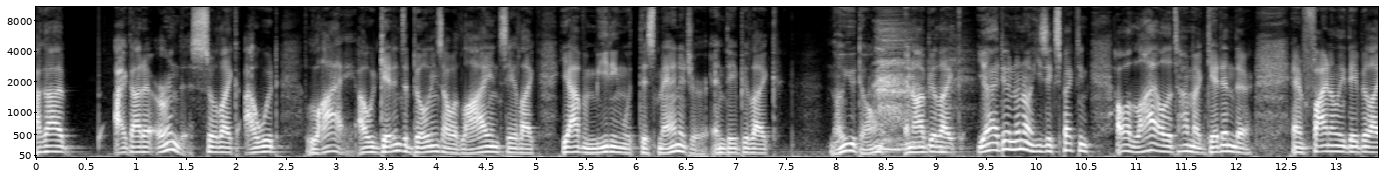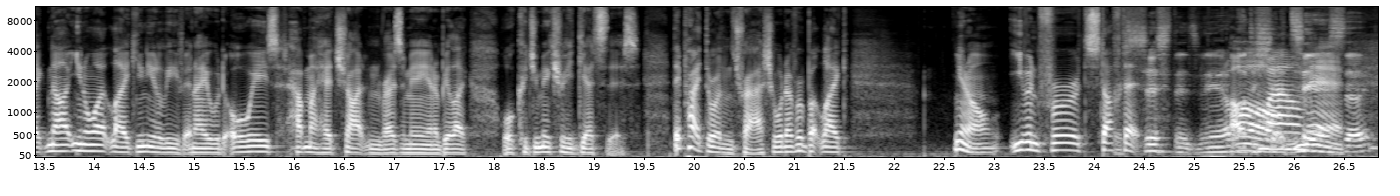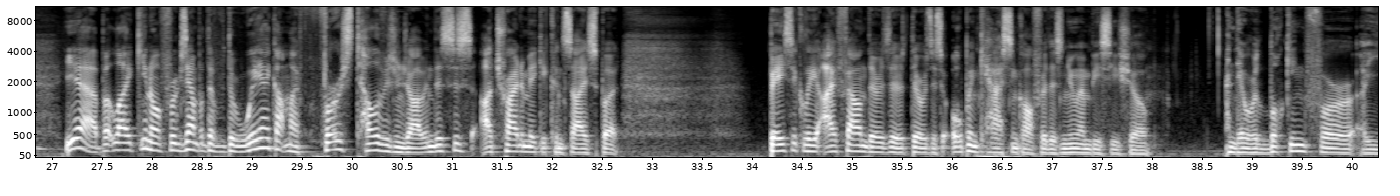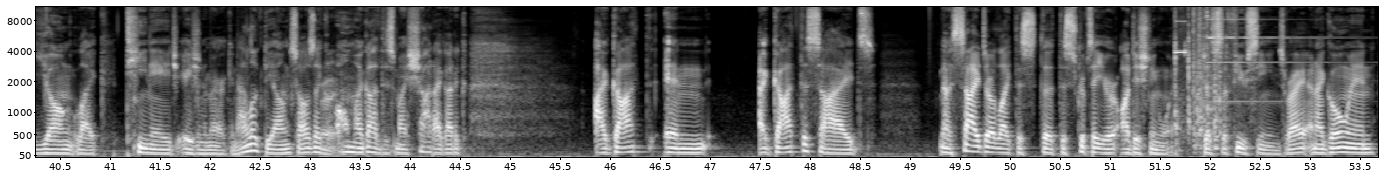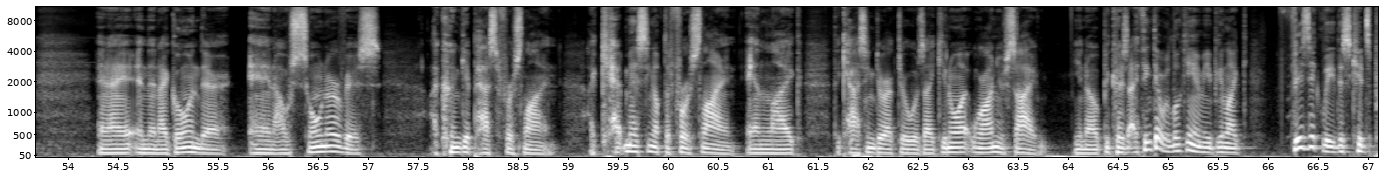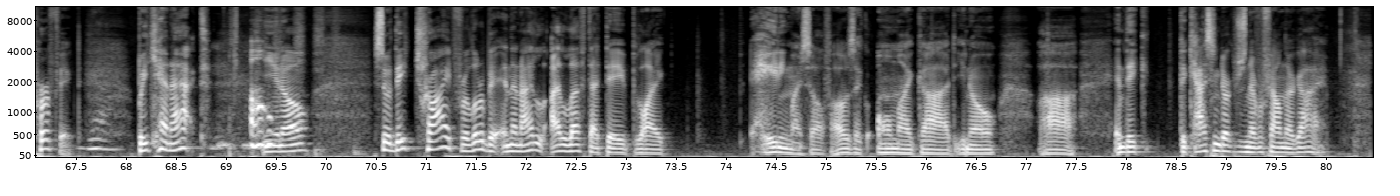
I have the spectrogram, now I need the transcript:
I got, I gotta earn this. So like I would lie. I would get into buildings. I would lie and say like, yeah, I have a meeting with this manager, and they'd be like, no, you don't. And I'd be like, yeah, I do. No, no, he's expecting. I would lie all the time. I'd get in there. And finally, they'd be like, no, you know what? Like, you need to leave. And I would always have my headshot and resume, and I'd be like, well, could you make sure he gets this? They'd probably throw it in the trash or whatever, but like, you know, even for stuff that Persistence, man. I'm Oh, Wow. man. son. Yeah, but like you know, for example, the the way I got my first television job, and this is I'll try to make it concise, but basically, I found there's there, there was this open casting call for this new NBC show, and they were looking for a young like teenage Asian American. I looked young, so I was like, Right. oh my god, this is my shot. I got. I got and I got the sides. Now sides are like this, the the scripts that you're auditioning with, just a few scenes, right? And I go in, and I and then I go in there, and I was so nervous, I couldn't get past the first line. I kept messing up the first line, and like the casting director was like, you know what, we're on your side, you know, because I think they were looking at me being like, physically this kid's perfect, but he can't act, you know. So they tried for a little bit, and then I I left that day like hating myself. I was like, oh my god, you know, uh, and they the casting directors never found their guy.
